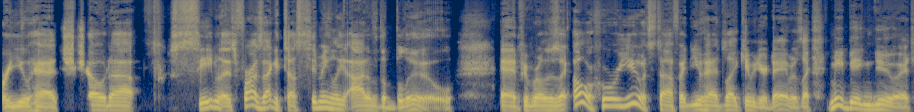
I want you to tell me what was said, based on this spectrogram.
where you had showed up seemingly, as far as I could tell, seemingly out of the blue, and people were just like, "Oh, who are you?" and stuff, and you had like given your name. It was like me being new at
